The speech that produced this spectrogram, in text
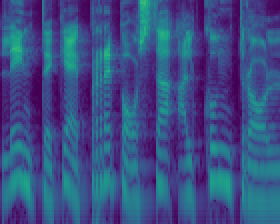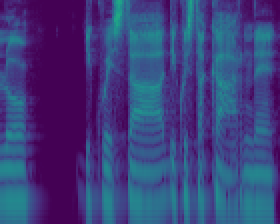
l'ente che è preposta al controllo di questa, di questa carne,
